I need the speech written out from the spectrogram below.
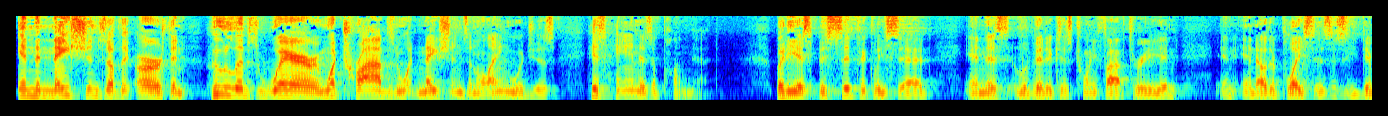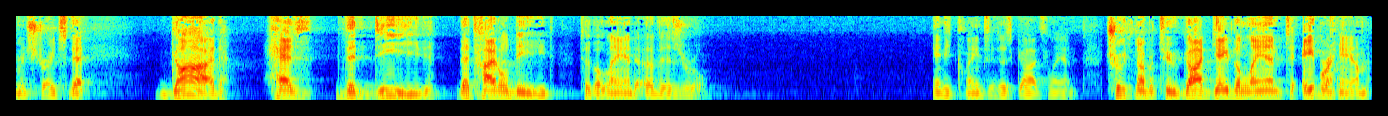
in the nations of the earth and who lives where and what tribes and what nations and languages. His hand is upon that. But he has specifically said in this Leviticus 25 3 and in other places as he demonstrates that God has the deed, the title deed to the land of Israel. And he claims it as God's land. Truth number two God gave the land to Abraham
